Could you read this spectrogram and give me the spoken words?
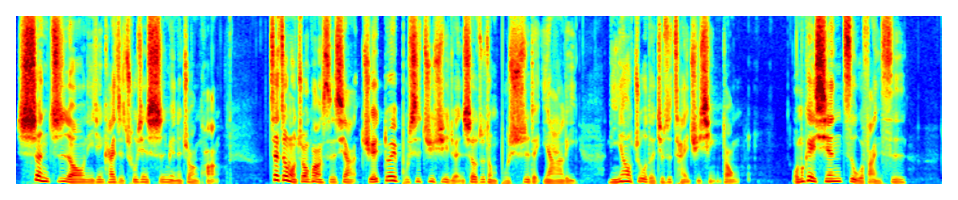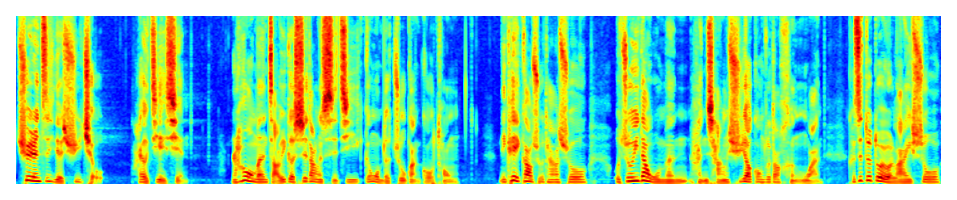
甚至哦你已经开始出现失眠的状况。在这种状况之下，绝对不是继续忍受这种不适的压力，你要做的就是采取行动。我们可以先自我反思，确认自己的需求还有界限，然后我们找一个适当的时机跟我们的主管沟通。你可以告诉他说：“我注意到我们很长需要工作到很晚，可是这对我来说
